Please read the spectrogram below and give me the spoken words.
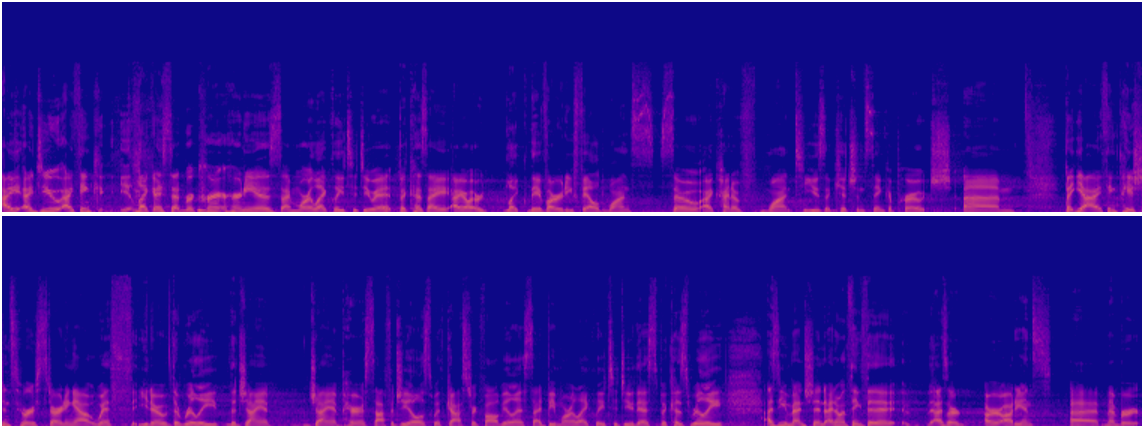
I, I, do. I think, like I said, recurrent hernias, I'm more likely to do it because I, I are, like they've already failed once. So I kind of want to use a kitchen sink approach. Um, but yeah, I think patients who are starting out with, you know, the really the giant giant paraesophageals with gastric volvulus, I'd be more likely to do this because really, as you mentioned, I don't think that, as our, our audience uh, member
